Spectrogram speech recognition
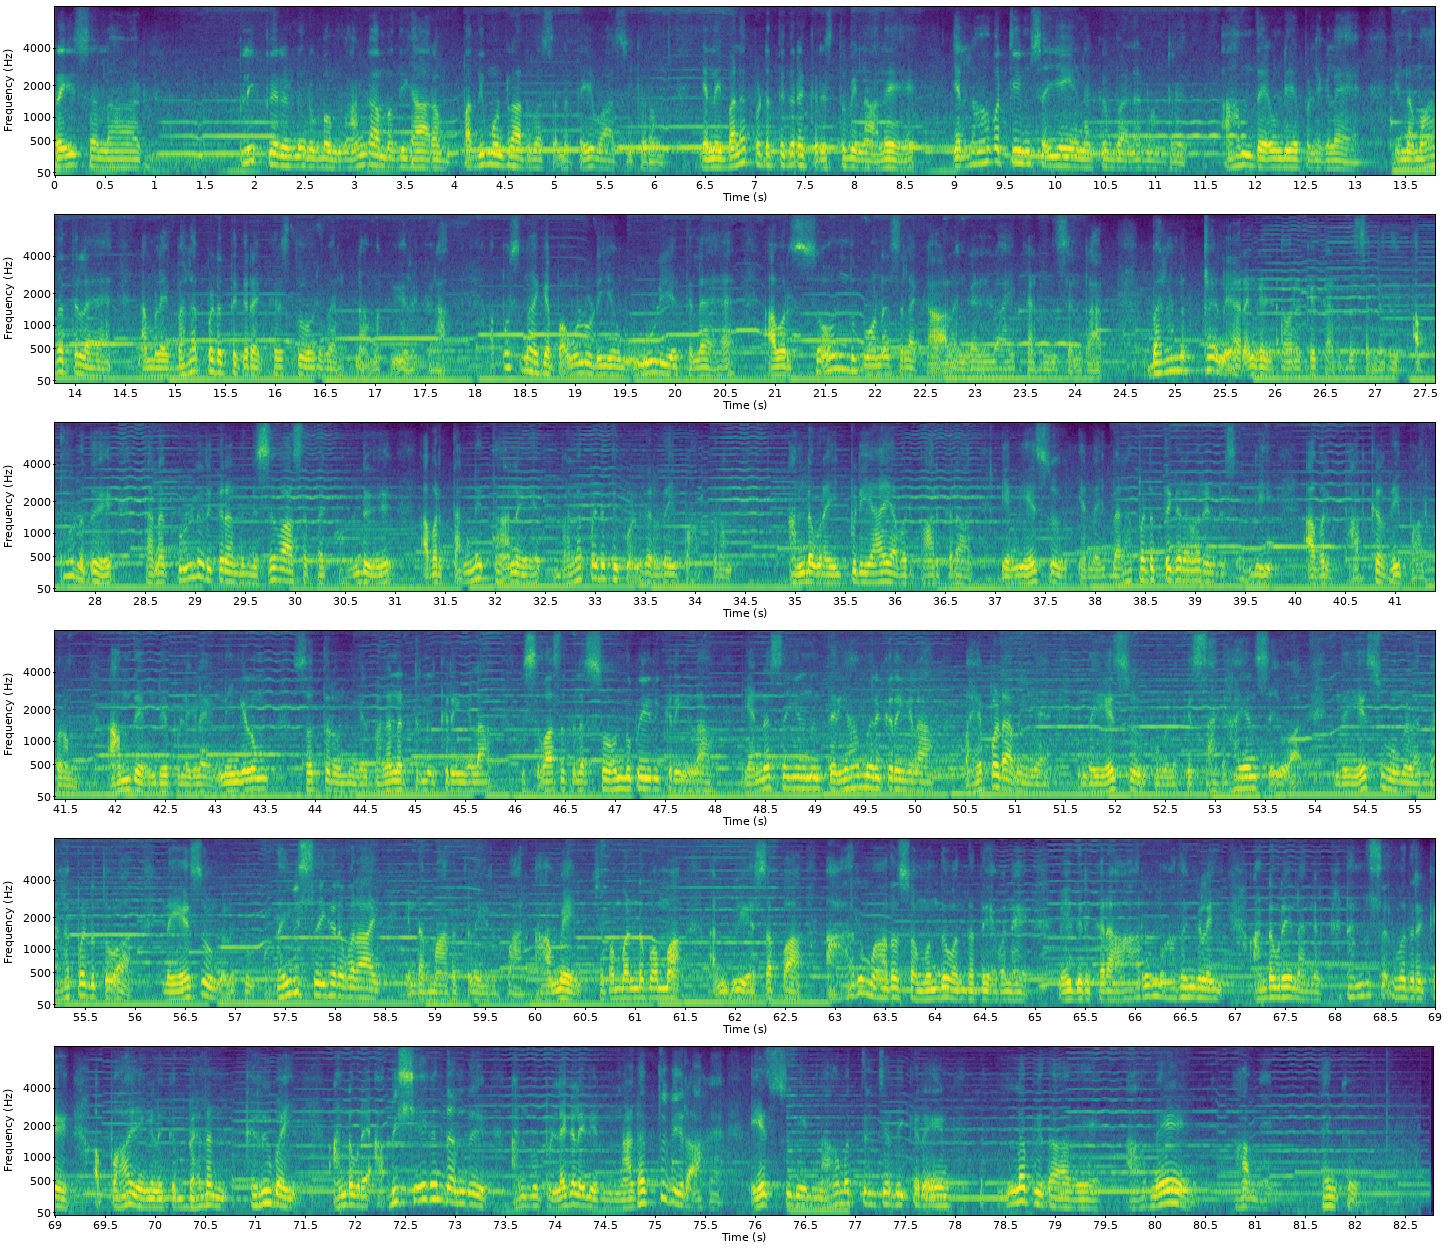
Price allot பிலிப்பியர் நிருபம் நான்காம் அதிகாரம் பதிமூன்றாவது வசனத்தை வாசிக்கிறோம். என்னை பலப்படுத்துகிற கிறிஸ்துவினாலே எல்லாவற்றையும் செய்ய எனக்கு பலன் ஒன்று ஆம் தேவனுடைய பிள்ளைகளே இந்த மாதத்தில் நம்மளை பலப்படுத்துகிற கிறிஸ்து ஒருவர் நமக்கு இருக்கிறார். அப்போஸ் நாயக பவுலுடைய ஊழியத்தில் அவர் சோர்ந்து போன சில காலங்கள் கடந்து சென்றார். பலனற்ற நேரங்கள் அவருக்கு கடந்து சென்றது. அப்பொழுது தனக்குள்ள இருக்கிற அந்த விசுவாசத்தை கொண்டு அவர் தன்னைத்தானே பலப்படுத்தி கொள்கிறதை பார்க்கிறோம். ஆண்டவரை இப்படியாய் அவர் பார்க்கிறார். என் இயேசு என்னை பலப்படுத்துகிறவர் என்று சொல்லி அவர் பார்க்கிறதை பார்க்கிறோம். ஆம் உடைய பிள்ளைகளை நீங்களும் சொத்துரும் நீங்கள் பலனற்று நிற்கிறீங்களா? விசுவாசத்தில் சோர்ந்து போய் இருக்கிறீங்களா என்ன செய்யணும்னு தெரியாமல் இருக்கிறீங்களா? பயப்படாதீங்க. இந்த இயேசு உங்களுக்கு சகாயம் செய்வார். இந்த இயேசு உங்களை பலப்படுத்துவார். இந்த இயேசு உங்களுக்கு உதவி செய்கிறவராய் இந்த மாதத்தில் இருப்பார். ஆமே சுகம் பண்ணுவோமா அன்பு ஏசப்பா ஆறு மாதம் சுமந்து வந்த தேவனே மீதி இருக்கிற ஆறு மாதங்களை ஆண்டவரே நாங்கள் கடந்து செல்வதற்கு அப்பா எங்களுக்கு பலன் கிருபை ஆண்டவரை அபிஷேகம் தந்து அன்பு பிள்ளைகளை நீர் நடத்துவீராக. இயேசுவின் நாமத்தில் ஜெபிக்கிறேன். நல்ல பிதாவே. ஆமேன். ஆமேன். தேங்க்யூ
